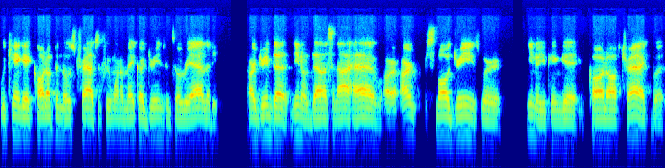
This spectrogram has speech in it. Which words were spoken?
we can't get caught up in those traps if we want to make our dreams into a reality. Our dream that you know Dallas and I have are aren't small dreams where you know you can get caught off track, but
